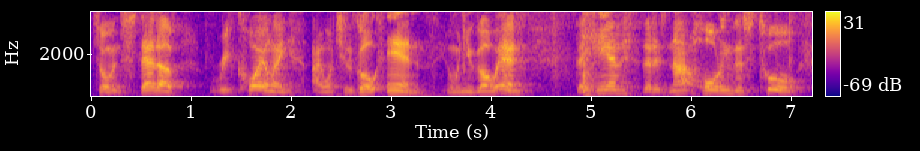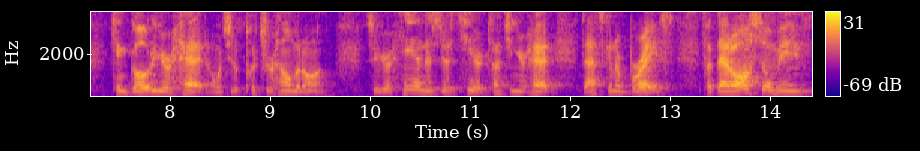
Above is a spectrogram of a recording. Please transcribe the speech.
So instead of recoiling, I want you to go in. And when you go in, the hand that is not holding this tool can go to your head. I want you to put your helmet on. So your hand is just here touching your head. That's going to brace. But that also means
